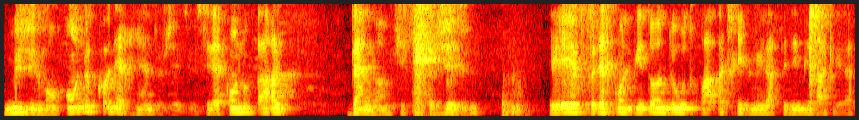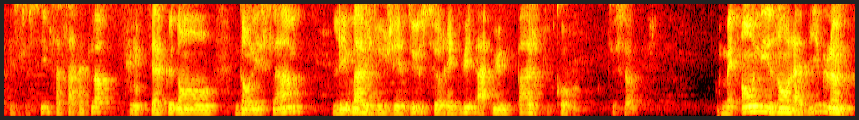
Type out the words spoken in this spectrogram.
musulman, on ne connaît rien de Jésus. C'est-à-dire qu'on nous parle d'un homme qui s'appelle Jésus, et peut-être qu'on lui donne deux ou trois attributs, il a fait des miracles, il a fait ceci, ça s'arrête là. C'est-à-dire que dans, dans l'islam, l'image de Jésus se réduit à une page du Coran. C'est ça. Mais en lisant la Bible,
